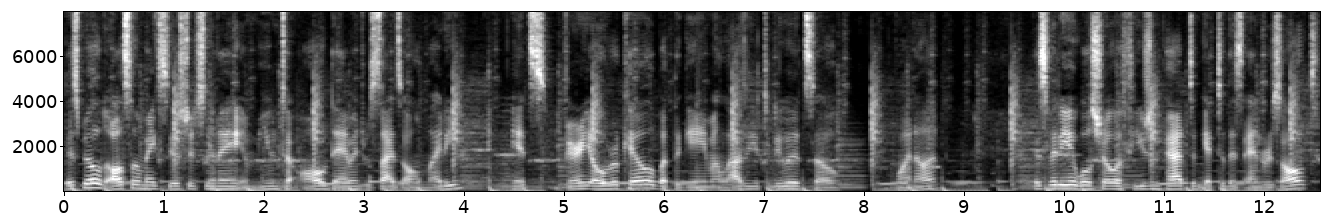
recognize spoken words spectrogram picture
This build also makes Yoshitsune immune to all damage besides Almighty. It's very overkill, but the game allows you to do it, so why not? This video will show a fusion path to get to this end result.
